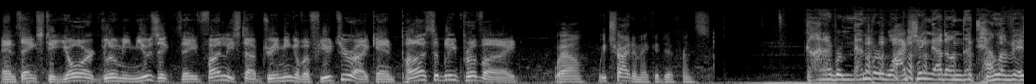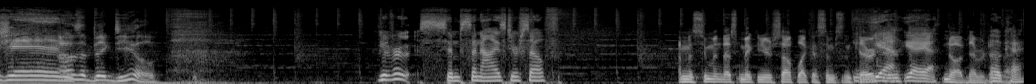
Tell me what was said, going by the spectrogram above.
And thanks to your gloomy music, they finally stopped dreaming of a future I can't possibly provide. Well, we try to make a difference. God, I remember watching that on the television. That was a big deal. Have you ever Simpsonized yourself? I'm assuming that's making yourself like a Simpson character. Yeah, yeah, yeah. No, I've never done that. Okay.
